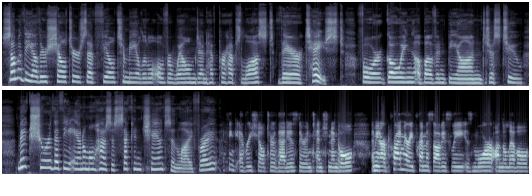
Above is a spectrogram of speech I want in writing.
some of the other shelters that feel to me a little overwhelmed and have perhaps lost their taste for going above and beyond just to make sure that the animal has a second chance in life, right? I think every shelter that is their intention and goal. I mean, our primary premise obviously is more on the level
